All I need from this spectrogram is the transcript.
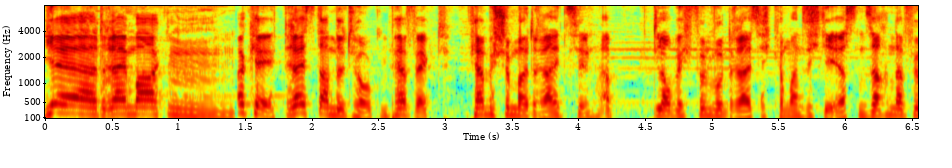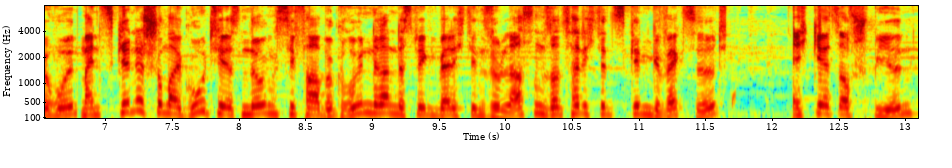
Yeah, drei Marken. Okay, drei Stumble-Token. Perfekt. Ich habe schon mal 13. Ab, glaube ich, 35 kann man sich die ersten Sachen dafür holen. Mein Skin ist schon mal gut. Hier ist nirgends die Farbe grün dran. Deswegen werde ich den so lassen. Sonst hätte ich den Skin gewechselt. Ich gehe jetzt auf Spielen.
